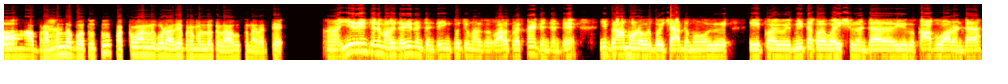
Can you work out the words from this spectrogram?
ఆ- భ్రమంలో బతుకుతూ పక్క వాళ్ళని కూడా అదే భ్రమంలోకి లాగుతున్నారు అంతే. ఏదేంటంటే మనకు జరిగేది ఏంటంటే ఇంకొంచెం మనకు వాళ్ళ ప్లస్ పాయింట్ ఏంటంటే ఈ బ్రాహ్మణుడు ఒకడు పోయి చేరడము ఈ- మిగతా కుల వైశ్యుడు అంట కాపు వాడు అంట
